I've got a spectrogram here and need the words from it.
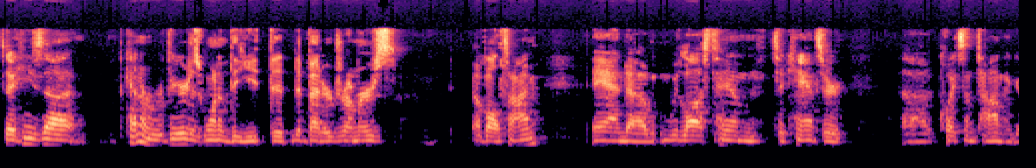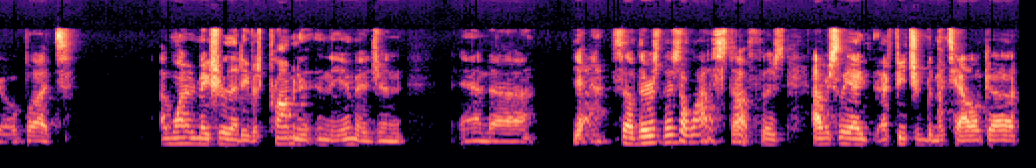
So he's uh, kind of revered as one of the, the, the better drummers of all time. And uh, we lost him to cancer uh, quite some time ago. But I wanted to make sure that he was prominent in the image and and uh, yeah. So there's there's a lot of stuff. There's obviously I, I featured the Metallica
